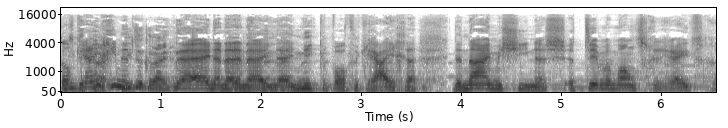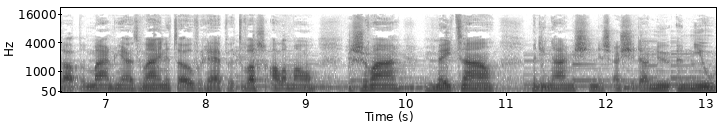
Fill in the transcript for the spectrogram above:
Dat kreeg je niet te krijgen. Nee, nee, nee, nee, nee, niet kapot te krijgen. De naaimachines, het timmermansgereedschap, het maakt niet uit waar je het over hebt. Het was allemaal zwaar metaal. Maar die naaimachines, als je daar nu een nieuw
